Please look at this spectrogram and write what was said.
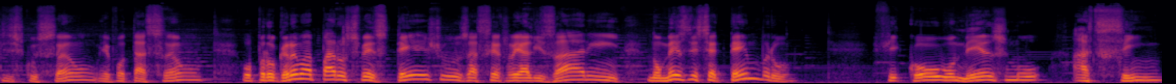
discussão e votação o programa para os festejos a se realizarem no mês de setembro ficou o mesmo assim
